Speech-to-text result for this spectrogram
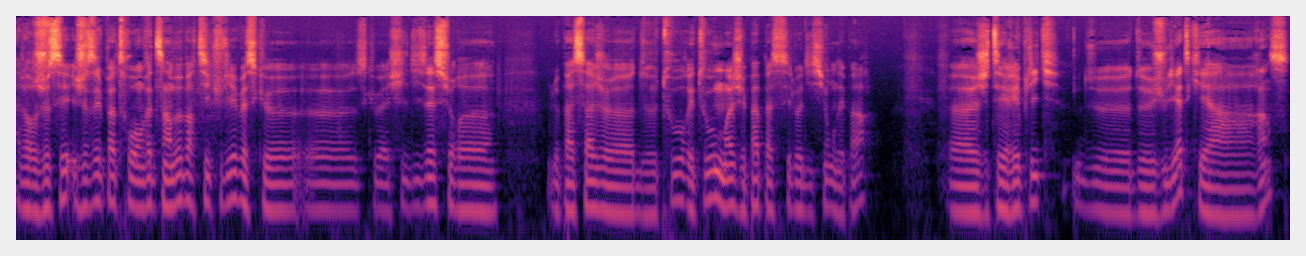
Alors je sais, je sais pas trop. En fait, c'est un peu particulier parce que ce que Achille disait sur le passage euh, de Tours et tout, moi j'ai pas passé l'audition au départ. Euh, J'étais réplique de, de Juliette qui est à Reims.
